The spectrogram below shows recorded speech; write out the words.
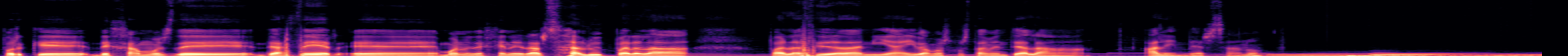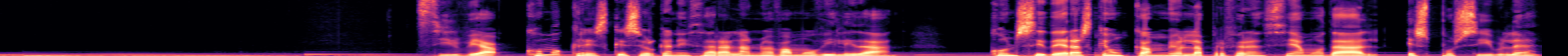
porque dejamos de, hacer, eh, bueno, de generar salud para la, para la ciudadanía y vamos justamente a la, a la inversa, ¿no? Silvia, ¿cómo crees que se organizará la nueva movilidad? ¿Consideras que un cambio en la preferencia modal es posible?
